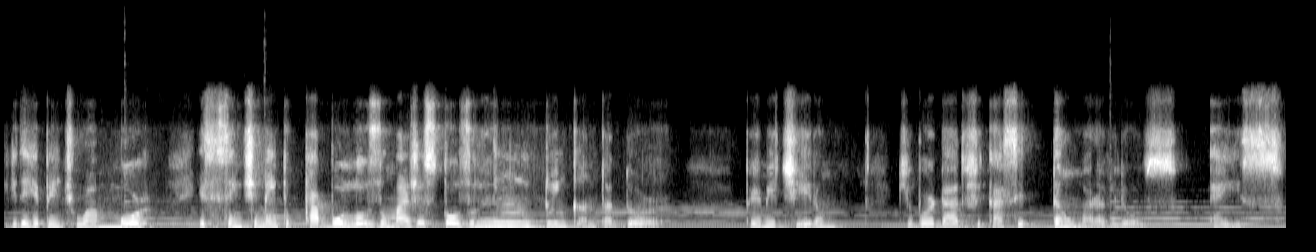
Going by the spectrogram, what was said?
e que de repente o amor, esse sentimento cabuloso, majestoso, lindo, encantador, permitiram que o bordado ficasse tão maravilhoso. É isso.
